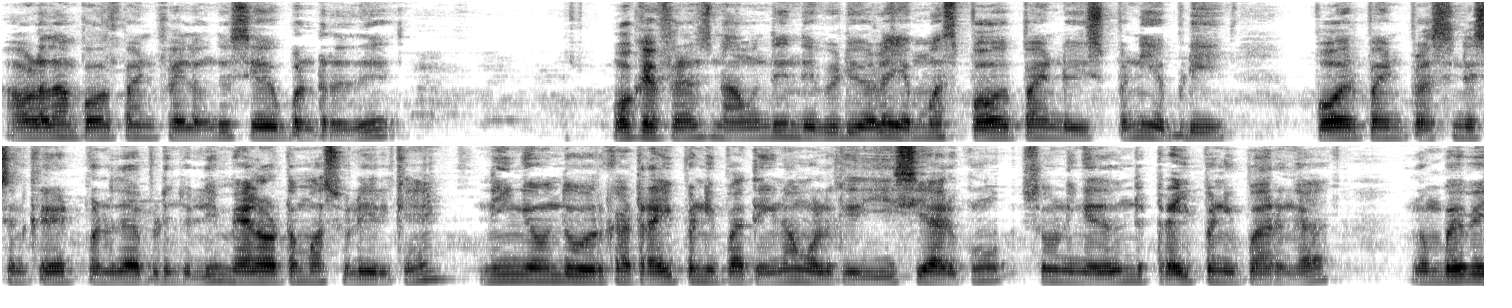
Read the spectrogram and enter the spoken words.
அவ்வளோதான் பவர் பாயிண்ட் ஃபைல் வந்து சேவ் பண்ணுறது ஓகே ஃப்ரெண்ட்ஸ் நான் வந்து இந்த வீடியோவில் எம்எஸ் பவர் பாயிண்ட் யூஸ் பண்ணி எப்படி பவர் பாயிண்ட் ப்ரெசன்டேஷன் கிரியேட் பண்ணுது அப்படின்னு சொல்லி மேலோட்டமாக சொல்லியிருக்கேன். நீங்கள் வந்து ஒருக்கா ட்ரை பண்ணி பார்த்தீங்கன்னா உங்களுக்கு ஈஸியாக இருக்கும். ஸோ நீங்கள் இதை வந்து ட்ரை பண்ணி பாருங்கள் ரொம்பவே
